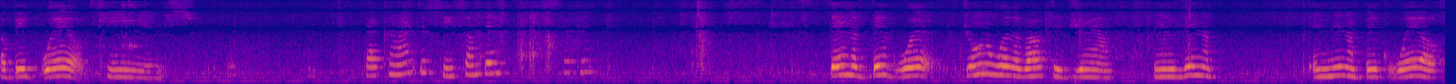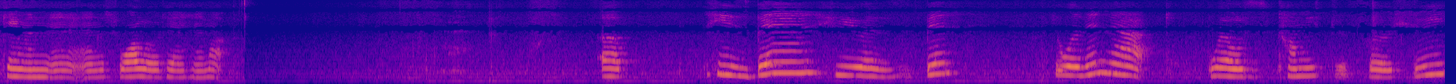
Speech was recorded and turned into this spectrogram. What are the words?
a big whale came in. Dad, can I just see something? Second. Then a big whale, Jonah was about to drown. And then a, and then a big whale came in and, and swallowed him up. uh, he's been, he was been, he was in that whale's tummy for three,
